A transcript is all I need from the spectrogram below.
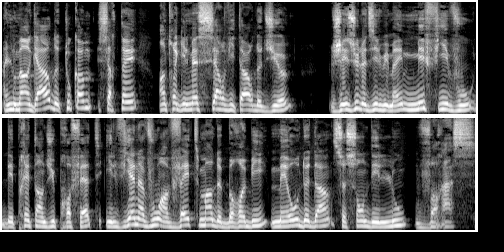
Elle nous met en garde, tout comme certains, entre guillemets, serviteurs de Dieu. Jésus le dit lui-même, méfiez-vous des prétendus prophètes. Ils viennent à vous en vêtements de brebis, mais au-dedans, ce sont des loups voraces.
